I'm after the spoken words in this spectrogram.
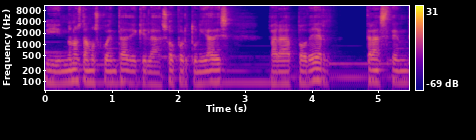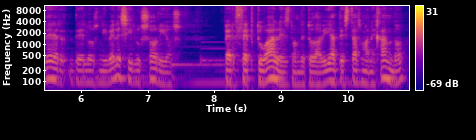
Y no nos damos cuenta de que las oportunidades para poder trascender de los niveles ilusorios perceptuales donde todavía te estás manejando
